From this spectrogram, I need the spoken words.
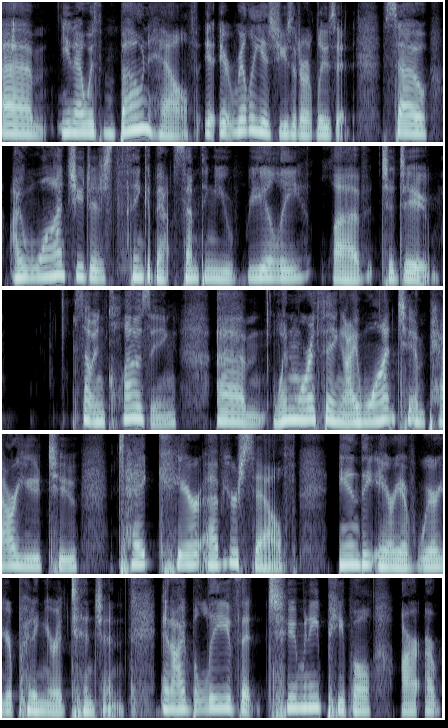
Um, you know, with bone health, it, it really is use it or lose it. So I want you to just think about something you really love to do. So, in closing, um, one more thing I want to empower you to take care of yourself in the area of where you're putting your attention. And I believe that too many people are, are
